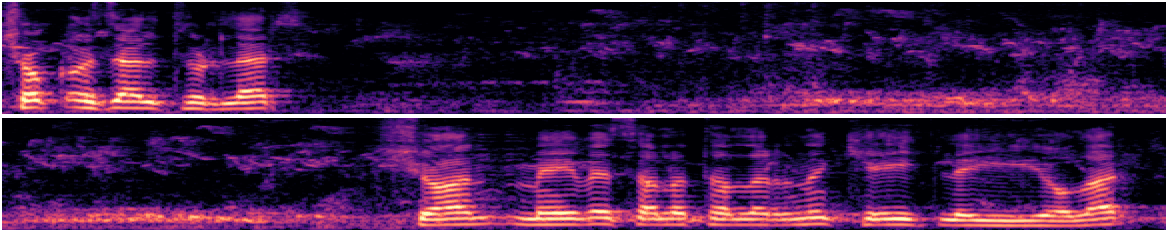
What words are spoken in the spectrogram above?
Çok özel türler. Şu an meyve salatalarını keyifle yiyorlar.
